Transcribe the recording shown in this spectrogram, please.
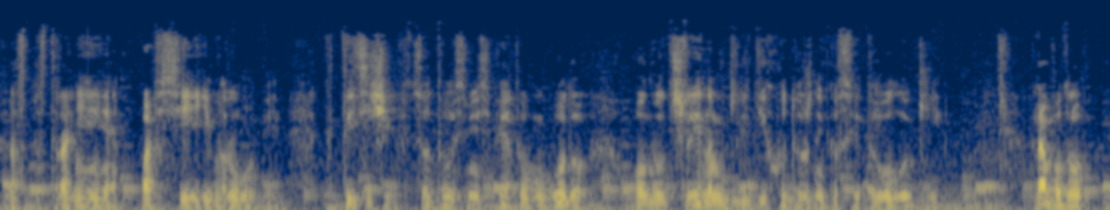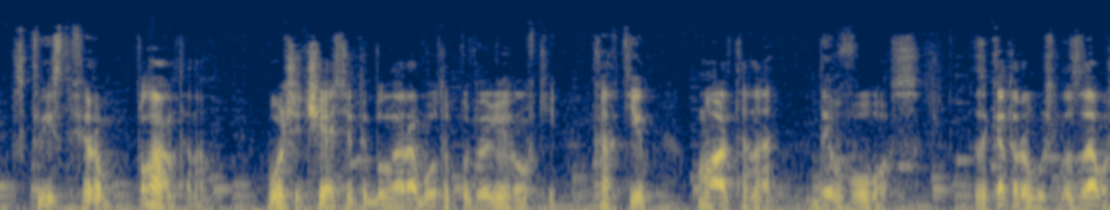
распространения по всей Европе. К 1585 году он был членом гильдии художников Святого Луки. Работал с Кристофером Плантоном. Большей частью это была работа по гравировке картин Мартина де Вос за которого вышла замуж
